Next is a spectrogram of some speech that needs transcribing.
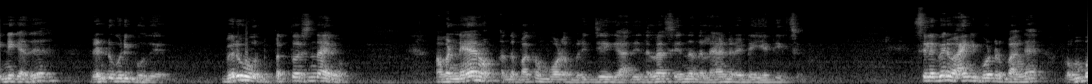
இன்னைக்கு அது ரெண்டு கோடி போகுது. வெறும் ஒரு பத்து வருஷம் தான் ஆயிரும். அவன் நேரம் அந்த பக்கம் போன பிரிட்ஜு அது இதெல்லாம் சேர்ந்து அந்த லேண்ட் ரேட்டை ஏற்றிடுச்சு சில பேர் வாங்கி போட்டிருப்பாங்க. ரொம்ப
